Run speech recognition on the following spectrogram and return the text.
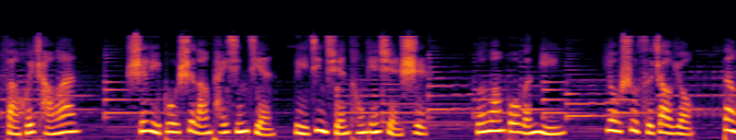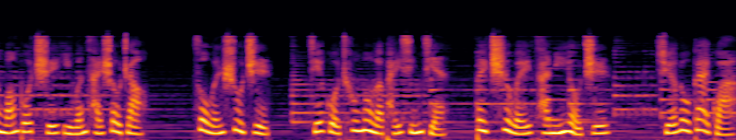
返回长安，使礼部侍郎裴行俭、李敬玄同点选侍，闻王勃闻名。又数次召用，但王勃迟以文才受诏，作文数志，结果触怒了裴行俭，被斥为才名有之，绝路盖寡。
